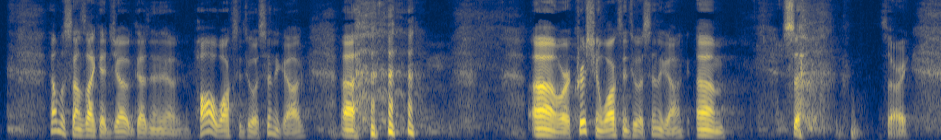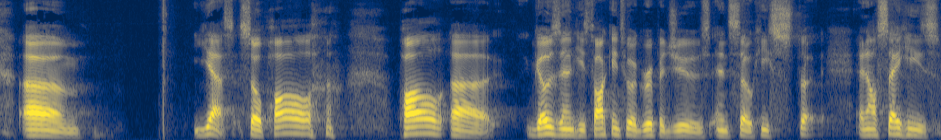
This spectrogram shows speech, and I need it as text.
almost sounds like a joke, doesn't it? Paul walks into a synagogue, uh, uh, or a Christian walks into a synagogue. Um, so, sorry. Um, yes. So Paul, Paul uh, goes in. He's talking to a group of Jews, and so he. St- and I'll say he's.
